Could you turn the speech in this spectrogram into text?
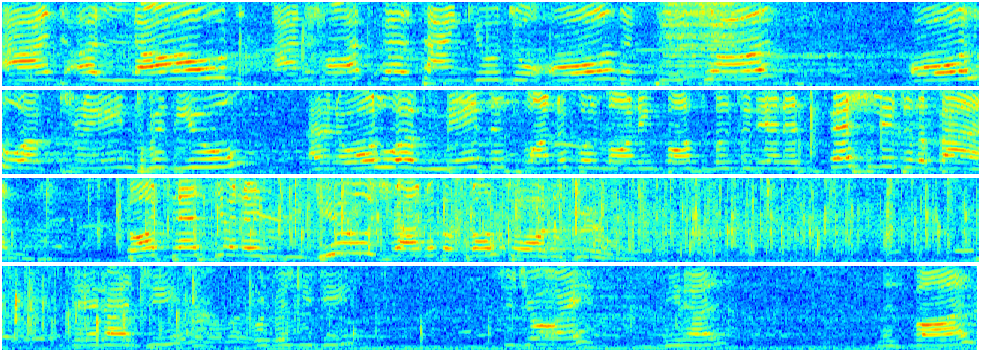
And a loud and heartfelt thank you to all the teachers, all who have trained with you, and all who have made this wonderful morning possible today, and especially to the band. God bless you, and a huge round of applause to all of you. Jairaj ji, Urvashi ji, Sujoy, Meenal, Miss Vaz,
